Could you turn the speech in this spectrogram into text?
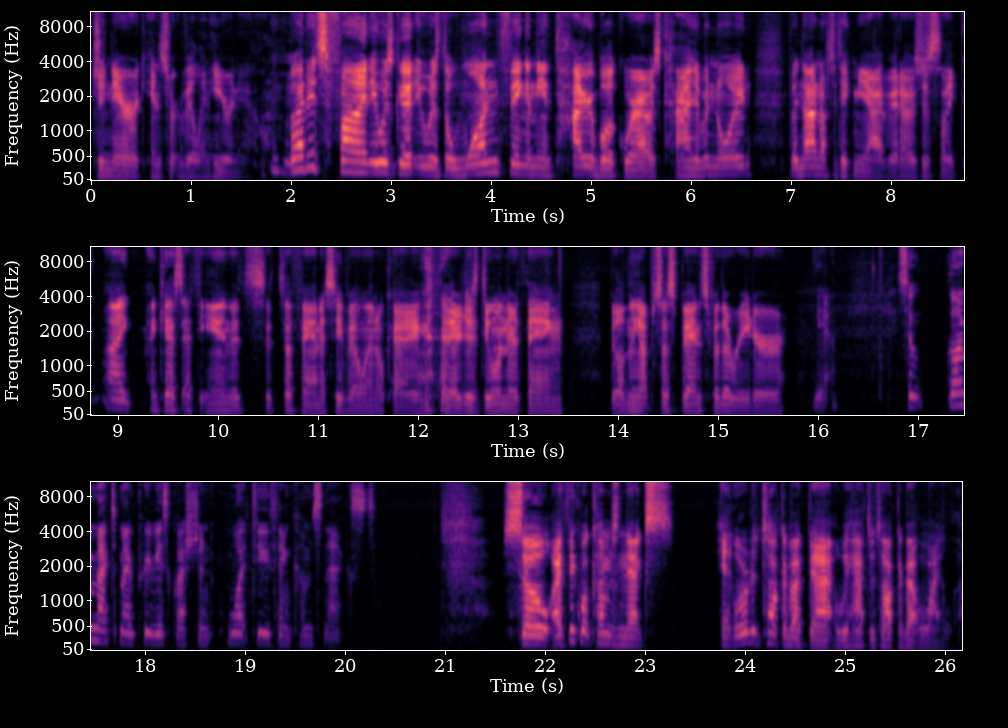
generic insert villain here now. Mhm. But it's fine. It was good. It was the one thing in the entire book where I was kind of annoyed, but not enough to take me out of it. I was just like, I, I guess at the end it's it's a fantasy villain. Okay, they're just doing their thing, building up suspense for the reader. Yeah. So going back to my previous question, what do you think comes next? So I think what comes next, in order to talk about that, we have to talk about Lila.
